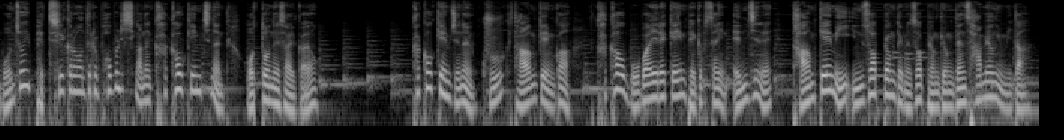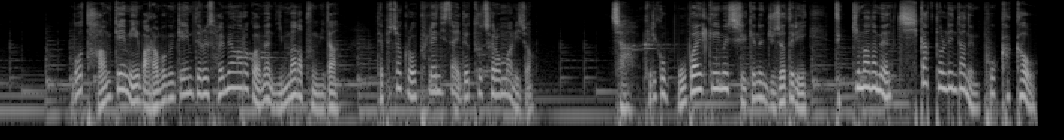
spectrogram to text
먼저 이 배틀그라운드를 publishing하는 카카오 게임즈는 어떤 회사일까요? 카카오 게임즈는 구 다음 게임과 카카오 모바일의 게임 배급사인 엔진의 다음 게임이 인수합병되면서 변경된 사명입니다. 뭐 다음 게임이 말아먹은 게임들을 설명하라고 하면 입만 아픕니다. 대표적으로 플래닛사이드2처럼 말이죠. 자 그리고 모바일 게임을 즐기는 user들이 듣기만 하면 치가 떨린다는 for Kakao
